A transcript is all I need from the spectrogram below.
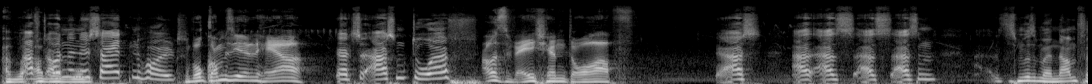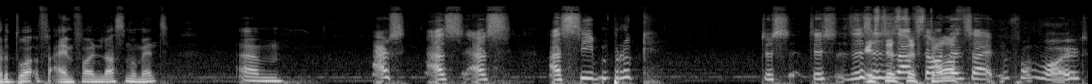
Aber, Auf die aber anderen wo, Seiten halt. Wo kommen Sie denn her? Ja, zu, aus dem Dorf. Aus welchem Dorf? Ja, aus, aus, aus, aus, aus dem. Das muss mir einen Namen für ein Dorf einfallen lassen, Moment. Ähm. Aus, aus, aus, aus Siebenbrück. Das, das, das Ist ist, das auf das Dorf? anderen Seite vom Wald.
